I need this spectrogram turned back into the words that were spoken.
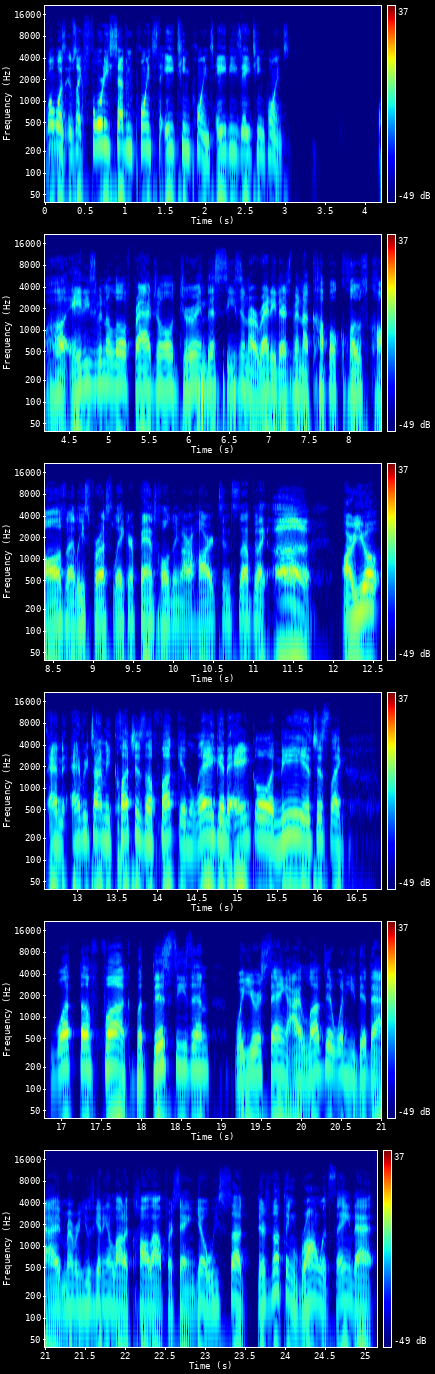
what was it? it was like forty-seven points to eighteen points. AD's eighteen points. Well, AD's been a little fragile during this season already. There's been a couple close calls, at least for us Laker fans, holding our hearts and stuff. Be like, ugh, are you? And every time he clutches a fucking leg and ankle and knee, it's just like, what the fuck? But this season, what you were saying, I loved it when he did that. I remember he was getting a lot of call out for saying, yo, we suck. There's nothing wrong with saying that.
